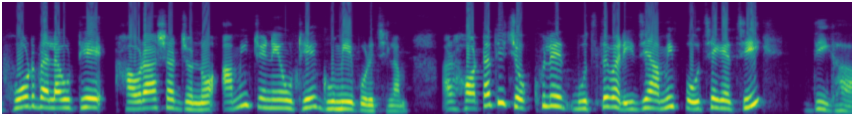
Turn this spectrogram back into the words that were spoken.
ভোরবেলা উঠে হাওড়া আসার জন্য আমি ট্রেনে উঠে ঘুমিয়ে পড়েছিলাম। আর হঠাৎই চোখ খুলে বুঝতে পারি যে আমি পৌঁছে গেছি দীঘা।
